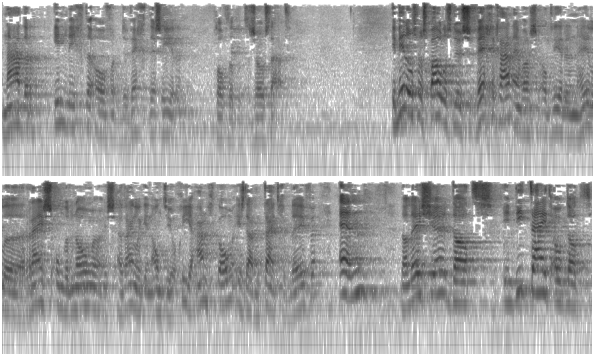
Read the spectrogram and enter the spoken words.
nader inlichten over de weg des Heren. Ik geloof dat het er zo staat. Inmiddels was Paulus dus weggegaan en was alweer een hele reis ondernomen. Is uiteindelijk in Antiochië aangekomen, is daar een tijd gebleven. En dan lees je dat in die tijd ook dat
